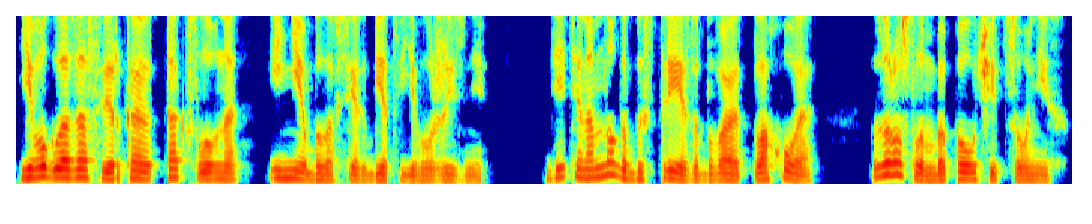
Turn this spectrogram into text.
его глаза сверкают так, словно и не было всех бед в его жизни. Дети намного быстрее забывают плохое, взрослым бы поучиться у них.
